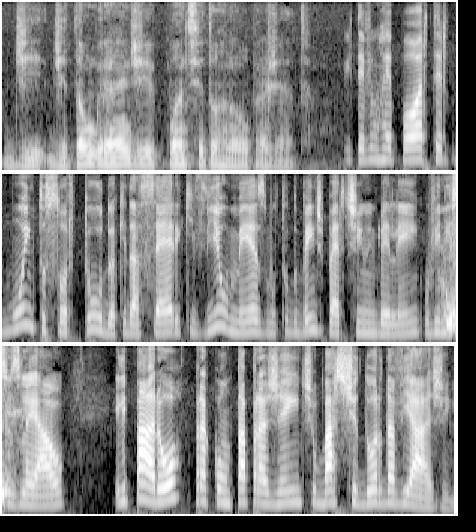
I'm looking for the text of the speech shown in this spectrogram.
de, de tão grande quanto se tornou o projeto. E teve um repórter muito sortudo aqui da série que viu mesmo tudo bem de pertinho em Belém, o Vinícius Leal. Ele parou para contar para gente o bastidor da viagem.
